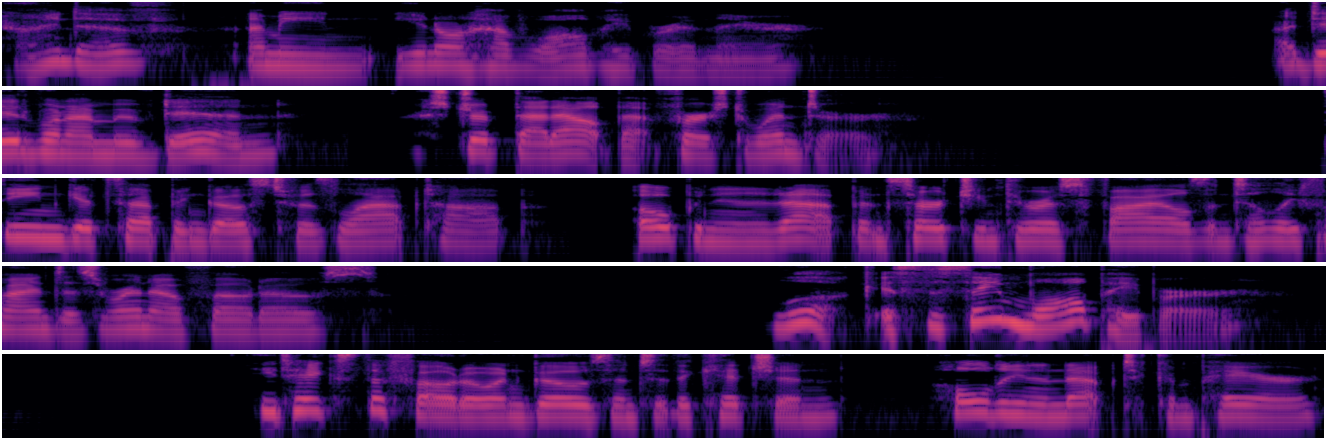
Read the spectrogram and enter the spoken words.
Kind of. I mean, you don't have wallpaper in there. I did when I moved in. I stripped that out that first winter. Dean gets up and goes to his laptop, opening it up and searching through his files until he finds his Reno photos. Look, it's the same wallpaper. He takes the photo and goes into the kitchen, holding it up to compare.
